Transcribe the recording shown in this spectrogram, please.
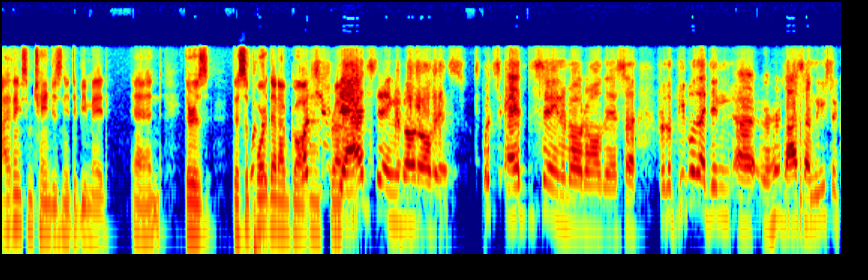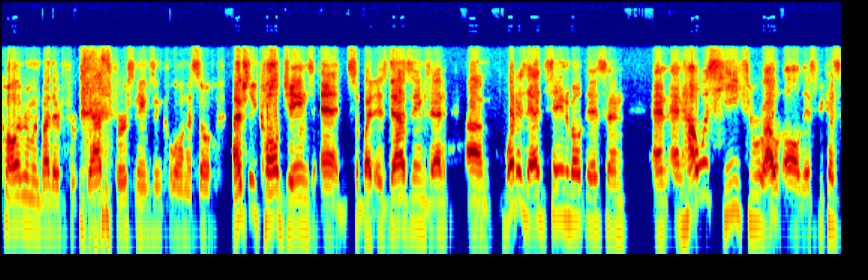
I think some changes need to be made, and there's the support that I've gotten. What's your from, dad saying about all this? What's Ed saying about all this? Uh, for the people that didn't uh, or heard last time, we used to call everyone by their f- dad's first names in Kelowna. So I actually called James Ed. So, but his dad's name's Ed. Um, what is Ed saying about this, and and and how was he throughout all this? Because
